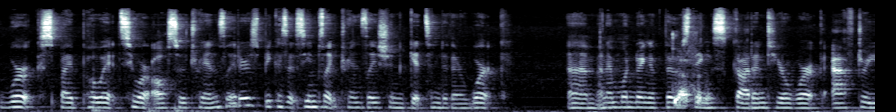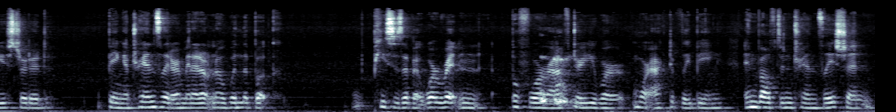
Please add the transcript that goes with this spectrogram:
works by poets who are also translators because it seems like translation gets into their work. Um, and I'm wondering if those Definitely. things got into your work after you started being a translator. I mean, I don't know when the book pieces of it were written before or after you were more actively being involved in translation.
